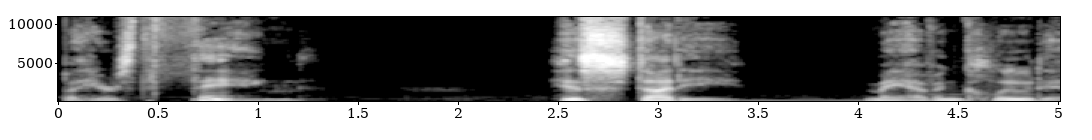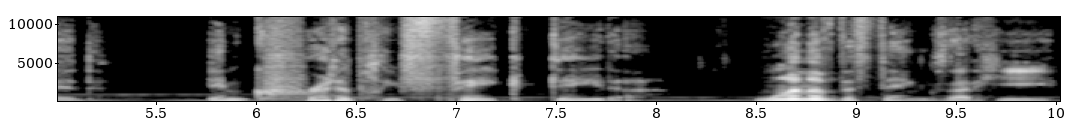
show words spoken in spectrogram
But here's the thing his study may have included incredibly fake data. One of the things that he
